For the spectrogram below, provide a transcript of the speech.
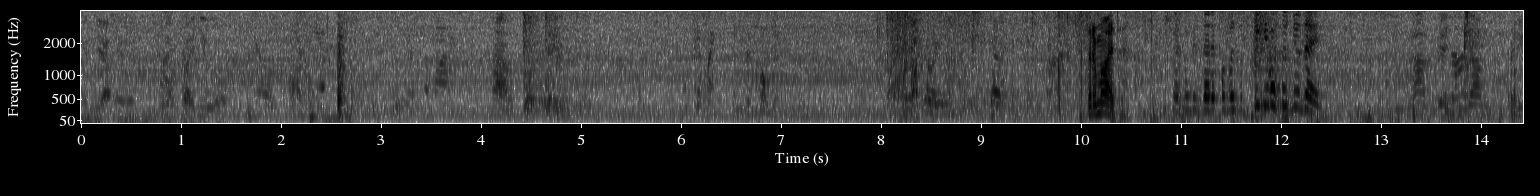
вытягивать. Все погнило. А, все. Тримайте. Що кудись далі повезу? Скільки у вас тут людей? Нас п'ять, там три.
